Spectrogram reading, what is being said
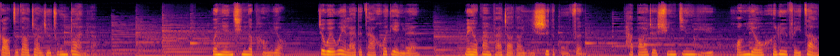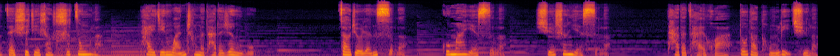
稿子到这儿就中断了。我年轻的朋友，这位未来的杂货店员，没有办法找到遗失的部分，他包着熏鲸鱼。黄油和绿肥皂在世界上失踪了，他已经完成了他的任务。造酒人死了，姑妈也死了，学生也死了，他的才华都到桶里去了。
